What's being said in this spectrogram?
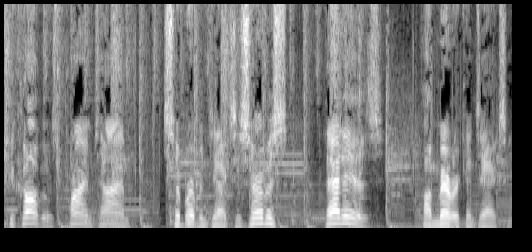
Chicago's prime time suburban taxi service. That is American Taxi.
